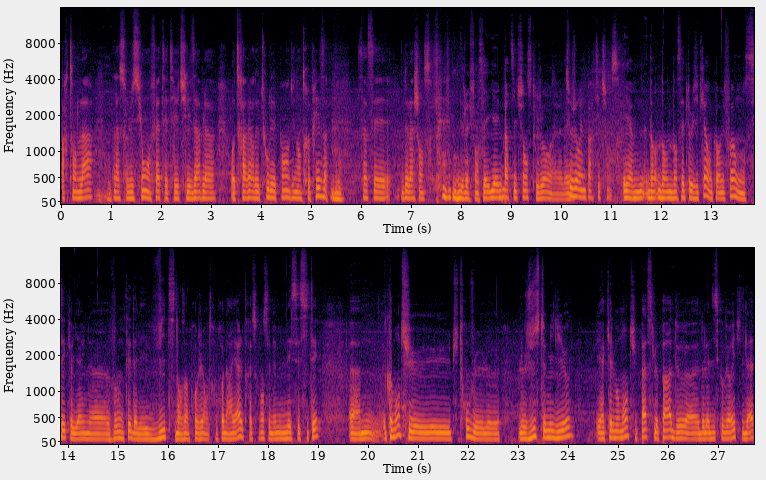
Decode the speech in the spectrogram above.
partant de là, mhm. la solution en fait était utilisable euh, au travers de tous les pans d'une entreprise. Mhm. Ça, c'est de la chance. de la chance. Il y a une partie de chance toujours. Euh, toujours une partie de chance. Et euh, dans, cette logique-là, encore une fois, on sait qu'il y a une volonté d'aller vite dans un projet entrepreneurial. Très souvent, c'est même une nécessité. comment tu, trouves le, juste milieu et à quel moment tu passes le pas de, de la discovery? Tu dis là,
